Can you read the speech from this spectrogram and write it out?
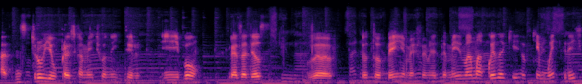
ah, destruiu praticamente o ano inteiro. E bom, graças a Deus eu, eu tô bem, a minha família também, mas uma coisa que eu fiquei muito triste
